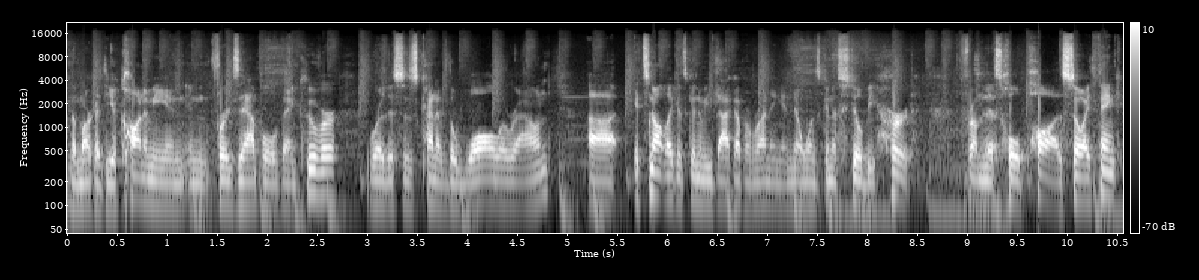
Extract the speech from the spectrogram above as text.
the market, the economy in, in, for example, Vancouver, where this is kind of the wall around, uh, it's not like it's going to be back up and running and no one's going to still be hurt from this whole pause. So I think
